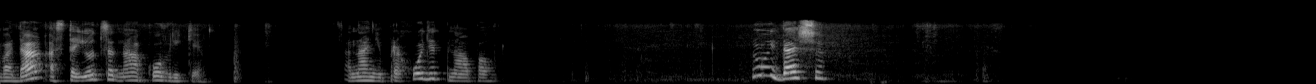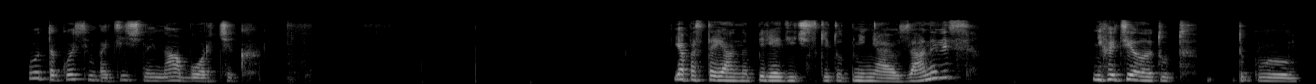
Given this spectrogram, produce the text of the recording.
вода остается на коврике. Она не проходит на пол. Ну и дальше. Вот такой симпатичный наборчик. Я постоянно, периодически тут меняю занавес. Не хотела тут такую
